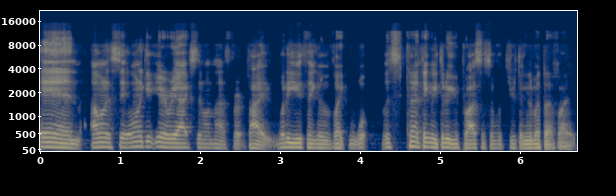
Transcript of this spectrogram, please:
and I want to say, I want to get your reaction on that fight. What do you think of like? What, let's kind of take me through your process of what you're thinking about that fight.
